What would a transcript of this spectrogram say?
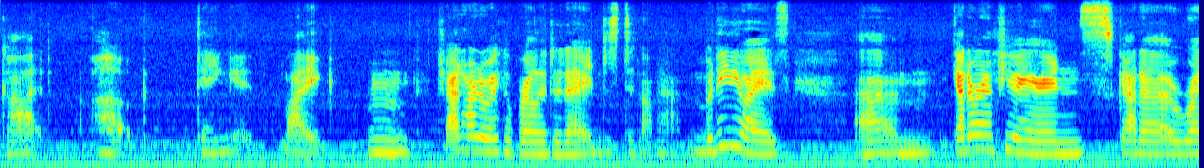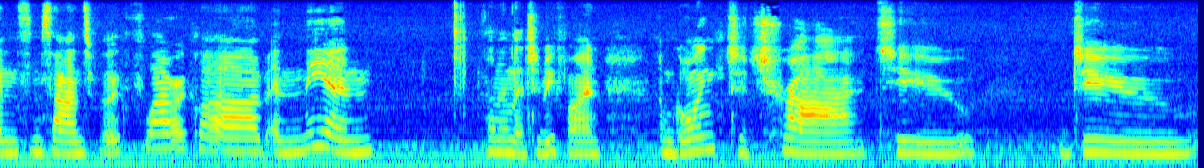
got up. Dang it. Like, mm, tried hard to wake up early today, it just did not happen. But anyways, um, gotta run a few errands, gotta run some signs for the flower club, and then something that should be fun. I'm going to try to do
